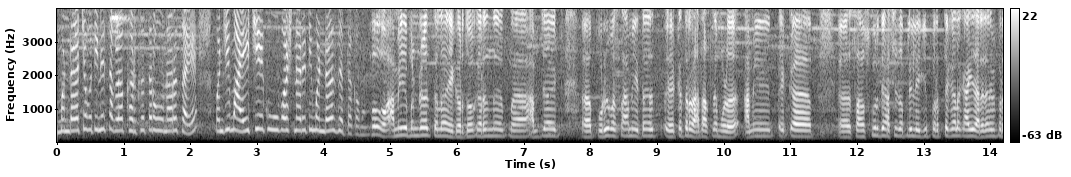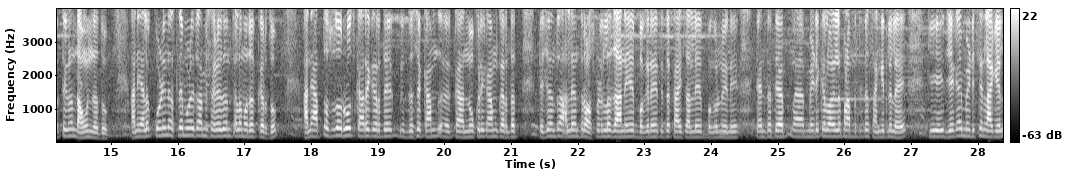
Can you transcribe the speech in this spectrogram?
मंडळाच्या वतीने सगळा खर्च तर होणारच आहे पण जी मायेची एक ऊब असणार आहे ती मंडळच देतं का मग? हो आम्ही मंडळच त्याला हे करतो कारण आमच्या एक पूर्वीपासून आम्ही इथं एकत्र राहत असल्यामुळं आम्ही एक संस्कृती अशी जपलेली आहे की प्रत्येकाला काही झालं तर आम्ही प्रत्येकजण धावून जातो. आणि याला कोणी नसल्यामुळे तर आम्ही सगळेजण त्याला मदत करतो. आणि आत्तासुद्धा रोज कार्यकर्ते जसे काम का नोकरी काम करतात त्याच्यानंतर आल्यानंतर हॉस्पिटलला जाणे बघणे तिथं काय चाललंय बघून येणे. त्यानंतर त्या मेडिकलवाल्याला पण आपण तिथं सांगितलेलं आहे की जे काही मेडिसिन लागेल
